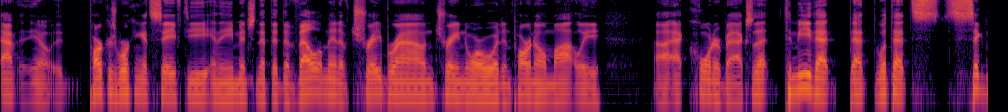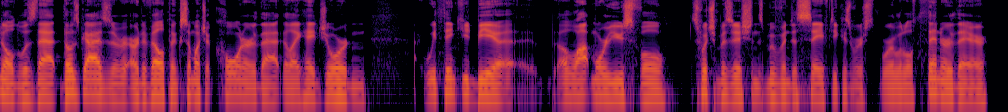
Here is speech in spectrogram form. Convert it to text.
uh, you know Parker's working at safety, and then he mentioned that the development of Tre Brown, Tre Norwood, and Parnell Motley uh, at cornerback. So that to me, that that what that s- signaled was that those guys are, are developing so much at corner that they're like, hey Jordan, we think you'd be a, a lot more useful switching positions, moving to safety because we're we're a little thinner there.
